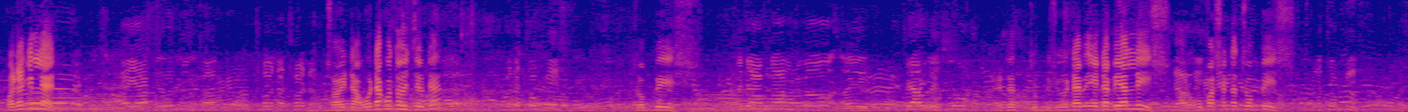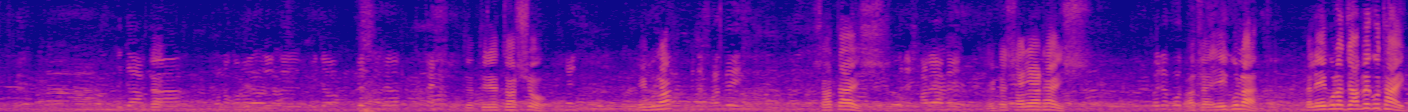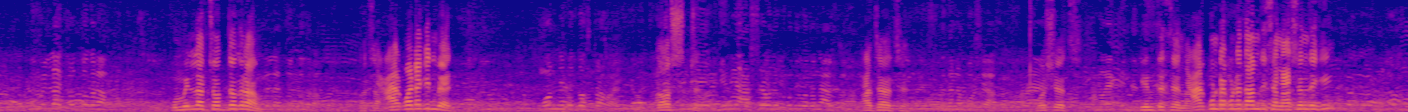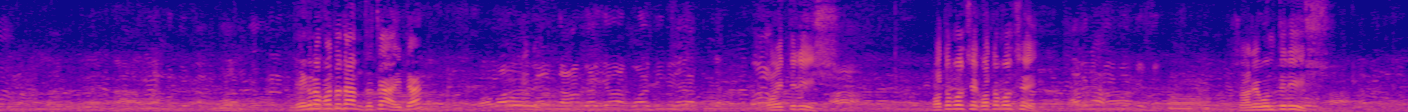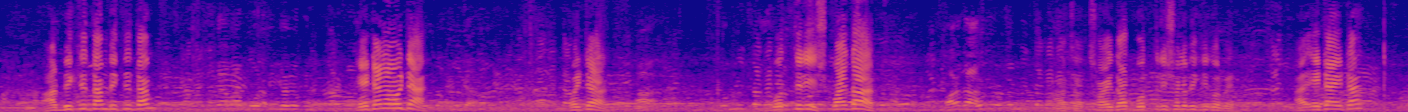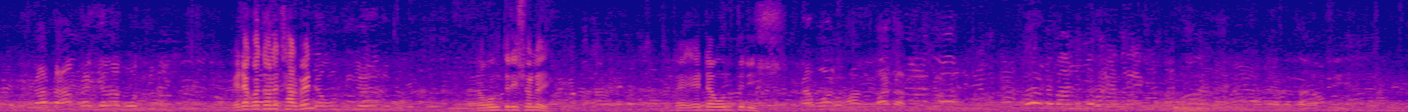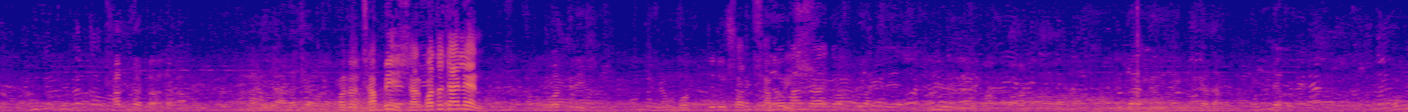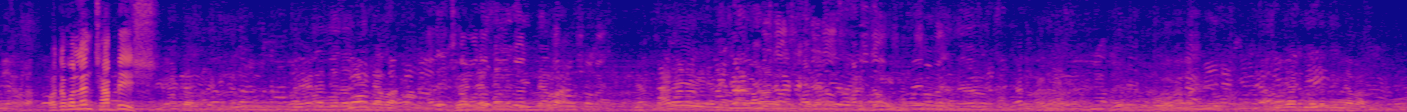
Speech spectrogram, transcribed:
কয়টা কিনলেন? ছয়টা ওটা কত হয়েছে ওটা? চব্বিশ। এটা চব্বিশ। ওটা এটা বিয়াল্লিশ। আর ও পাশেটা চব্বিশ। চারশো। এগুলা? সাতাইশ। এটা সাড়ে আঠাইশ। আচ্ছা এইগুলা? তাহলে এগুলো যাবে কোথায়? কুমিল্লা চোদ্দ গ্রাম আচ্ছা আর কয়টা কিনবেন? দশটা আচ্ছা আচ্ছা। বসে আছে। কিনতেছেন। আর কোনটা কোনটা দাম দিচ্ছেন? আসেন দেখি। এগুলো কত দাম চাচা এটা? পঁয়ত্রিশ। কত বলছে কত বলছে? সাড়ে উনত্রিশ। আর বিক্রির দাম বিক্রির দাম। এটা না ওইটা? ওইটা? বত্রিশ। কয় দাঁত? আচ্ছা ছয় দাঁত বত্রিশ হলে বিক্রি করবেন। আর এটা এটা। এটা কত হলে ছাড়বেন? এটা উনত্রিশ হলে। এটা উনত্রিশ। কত? ছাব্বিশ। আর কত চাইলেন? বত্রিশ। বত্রিশ আর ছাব্বিশ। কত বললেন? ছাব্বিশ।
